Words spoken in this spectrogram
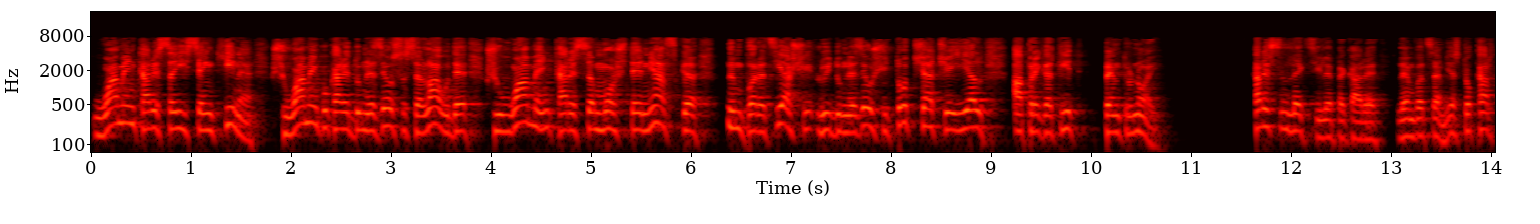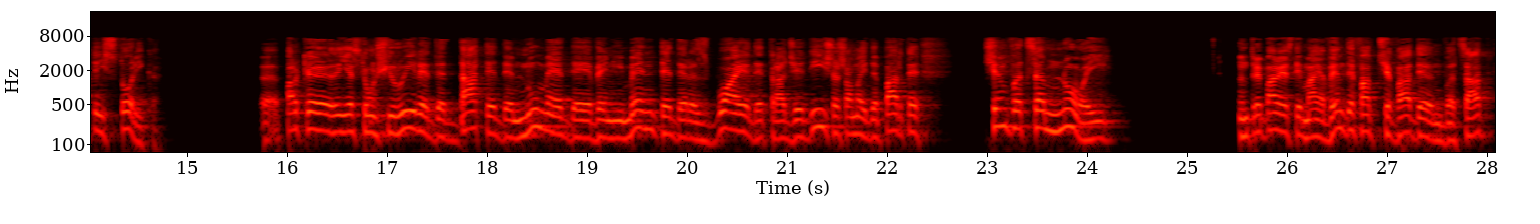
oameni care să îi se închine și oameni cu care Dumnezeu să se laude și oameni care să moștenească împărăția și lui Dumnezeu și tot ceea ce El a pregătit pentru noi. Care sunt lecțiile pe care le învățăm? Este o carte istorică. Eh, parcă este o înșiruire de date, de nume, de evenimente, de războaie, de tragedii și așa mai departe. Ce învățăm noi? Întrebarea este, mai avem de fapt ceva de învățat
